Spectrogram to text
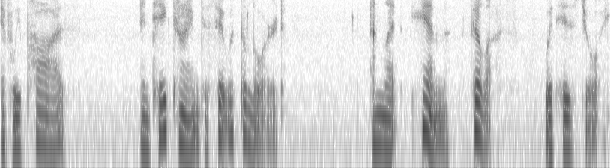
if we pause and take time to sit with the Lord and let Him fill us with His joy.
